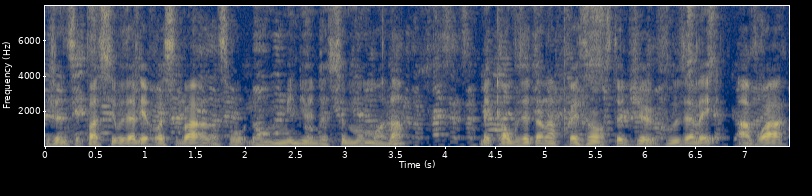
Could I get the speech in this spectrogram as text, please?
Je ne sais pas si vous allez recevoir dans, le milieu de ce moment-là, mais quand vous êtes dans la présence de Dieu, vous allez avoir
